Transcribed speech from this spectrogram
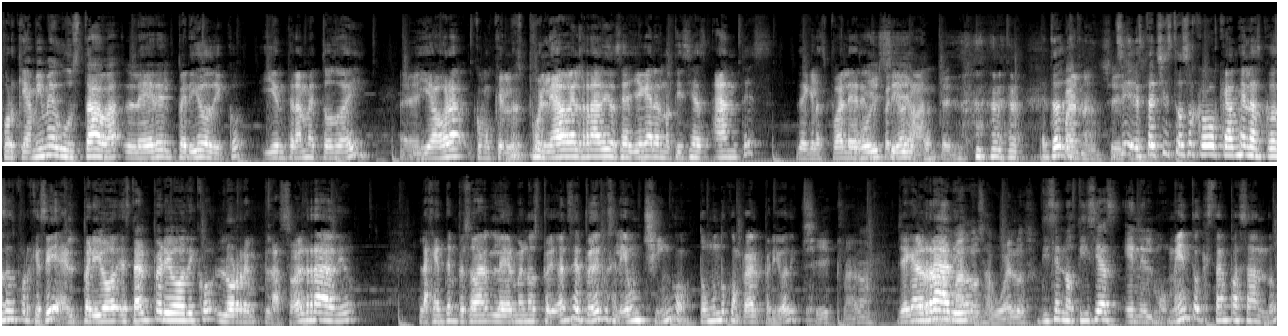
Porque a mí me gustaba leer el periódico y entrarme todo ahí. Y ahora como que lo spoileaba el radio, o sea, llega las noticias antes de que las pueda leer en Uy, el sí, periódico. antes. Entonces, Bueno, sí, sí, sí, está sí. chistoso cómo cambian las cosas porque sí, el periódico, está el periódico, lo reemplazó el radio. La gente empezó a leer menos periódicos. Antes el periódico se leía un chingo. Todo el mundo compraba el periódico. Sí, claro. Llega el Pero radio. los abuelos. Dicen noticias en el momento que están pasando.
